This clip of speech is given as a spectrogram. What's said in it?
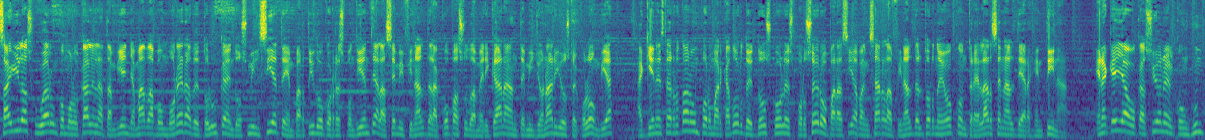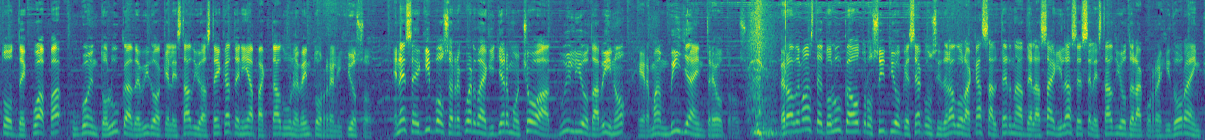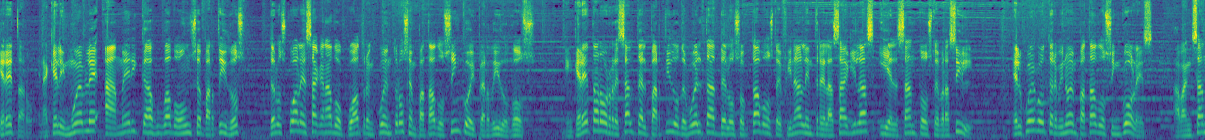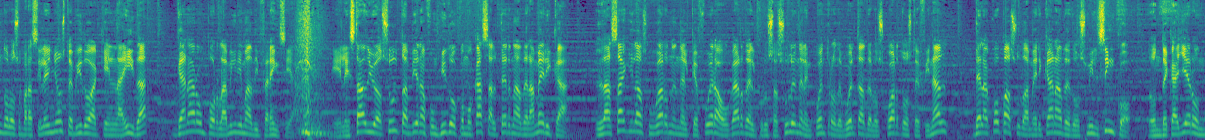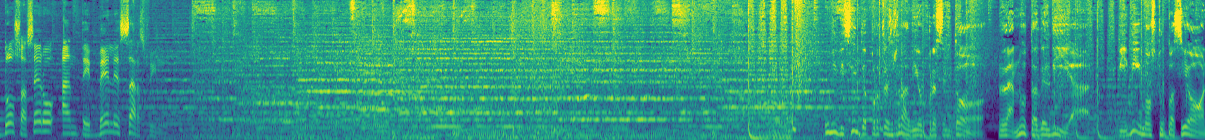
Las Águilas jugaron como local en la también llamada Bombonera de Toluca en 2007 en partido correspondiente a la semifinal de la Copa Sudamericana ante Millonarios de Colombia, a quienes derrotaron por marcador de dos goles por cero para así avanzar a la final del torneo contra el Arsenal de Argentina. En aquella ocasión el conjunto de Cuapa jugó en Toluca debido a que el Estadio Azteca tenía pactado un evento religioso. En ese equipo se recuerda a Guillermo Ochoa, Duilio Davino, Germán Villa, entre otros. Pero además de Toluca, otro sitio que se ha considerado la casa alterna de las Águilas es el Estadio de la Corregidora en Querétaro. En aquel inmueble, América ha jugado 11 partidos, de los cuales ha ganado 4 encuentros, empatado 5 y perdido 2. En Querétaro resalta el partido de vuelta de los octavos de final entre las Águilas y el Santos de Brasil. El juego terminó empatado sin goles, avanzando los brasileños debido a que en la ida ganaron por la mínima diferencia. El Estadio Azul también ha fungido como casa alterna del América. Las Águilas jugaron en el que fuera hogar del Cruz Azul en el encuentro de vuelta de los cuartos de final de la Copa Sudamericana de 2005, donde cayeron 2 a 0 ante Vélez Sarsfield. Univisión Deportes Radio presentó La Nota del Día. Vivimos tu pasión.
